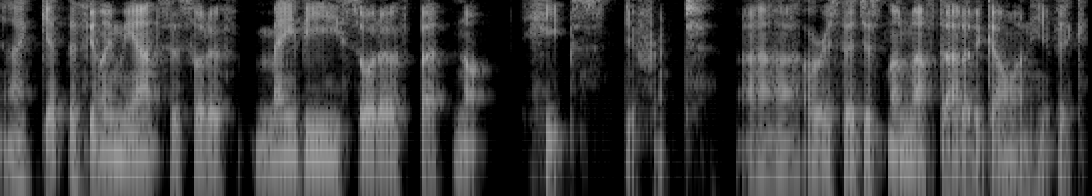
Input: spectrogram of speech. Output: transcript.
And I get the feeling the answer sort of maybe, sort of, but not heaps different. Uh, or is there just not enough data to go on here, Vic?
